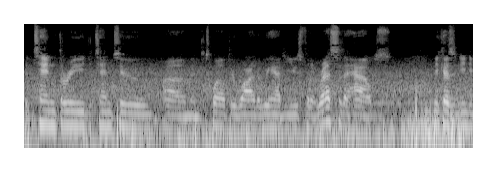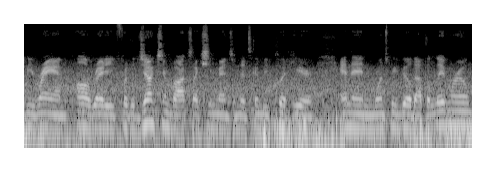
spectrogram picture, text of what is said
the 10-3, the 10-2, um, and the 12-3 wire that we had to use for the rest of the house because it needed to be ran already for the junction box, like she mentioned, that's going to be put here. And then once we build out the living room,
